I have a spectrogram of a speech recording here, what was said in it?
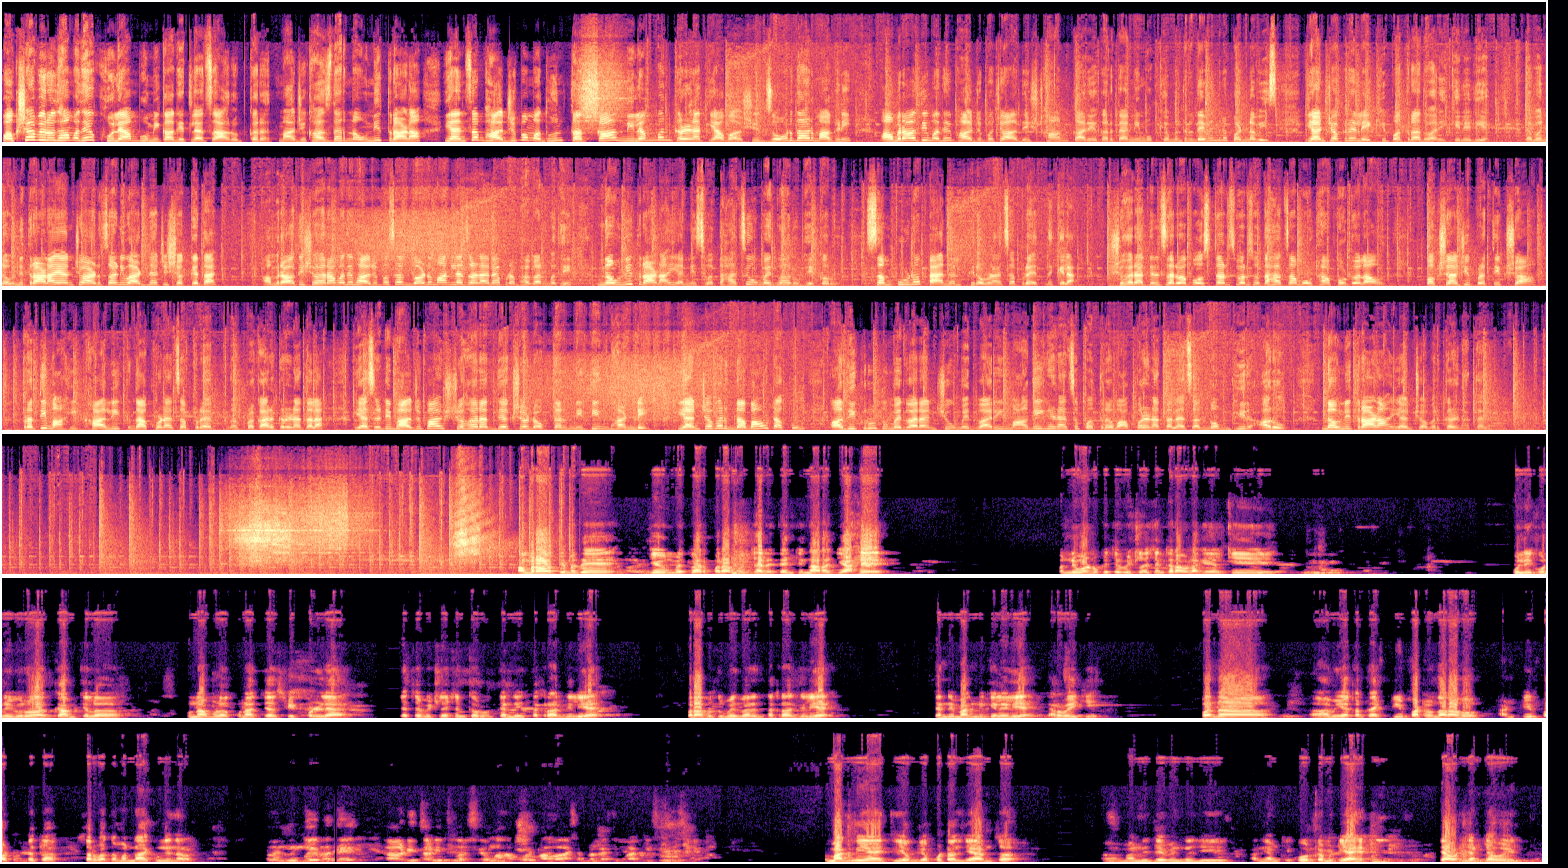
पक्षाविरोधामध्ये खुल्याम भूमिका घेतल्याचा आरोप करत माजी खासदार नवनीत राणा यांचं भाजपमधून तत्काळ निलंबन करण्यात यावं अशी जोरदार मागणी अमरावतीमध्ये भाजपच्या अधिष्ठान कार्यकर्त्यांनी मुख्यमंत्री देवेंद्र फडणवीस यांच्याकडे लेखी पत्राद्वारे केलेली आहे. त्यामुळे नवनीत राणा यांच्या अडचणी वाढण्याची शक्यता आहे. अमरावती शहरामध्ये भाजपचा गड मानल्या जाणाऱ्या प्रभागांमध्ये नवनीत राणा यांनी स्वतःचे उमेदवार उभे करून संपूर्ण पॅनल फिरवण्याचा प्रयत्न केला. शहरातील सर्व पोस्टर्सवर स्वतःचा मोठा फोटो लावून पक्षाची प्रतीक्षा प्रतिमा ही खाली दाखवण्याचा प्रयत्न प्रकार करण्यात आला. यासाठी भाजपा शहर अध्यक्ष डॉक्टर नितीन धांडे यांच्यावर दबाव टाकून अधिकृत उमेदवारांची उमेदवारी मागे घेण्याचं पत्र वापरण्यात आल्याचा गंभीर आरोप नवनीत राणा यांच्यावर करण्यात आला. अमरावतीमध्ये जे उमेदवार पराभूत झाले त्यांची नाराजी आहे. पण निवडणुकीचे विश्लेषण करावं लागेल की कुणी कोणी विरोधात काम केलं कुणामुळं कुणाच्या सीट पडल्या याचं विश्लेषण करू त्यांनी तक्रार दिली आहे. पराभूत उमेदवारांनी तक्रार दिली आहे. त्यांनी मागणी केलेली आहे कारवाईची. पण आम्ही याकरता एक टीम पाठवणार आहोत आणि टीम पाठवून त्याचं सर्वांचं म्हणणं ऐकून घेणार आहोत. मुंबईमध्ये अडीच अडीच वर्ष महापौर व्हावा अशा प्रकारची मागणी मागणी आहे ती योग्य पटल जे आमचं माननीय देवेंद्रजी आणि आमची कोर कमिटी आहे त्यावर चर्चा होईल.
